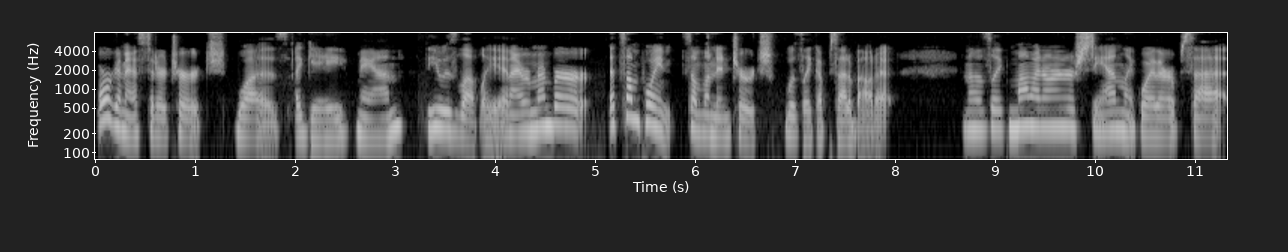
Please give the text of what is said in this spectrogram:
organist at our church was a gay man. He was lovely. And I remember at some point someone in church was like upset about it. And I was like, Mom, I don't understand like why they're upset,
